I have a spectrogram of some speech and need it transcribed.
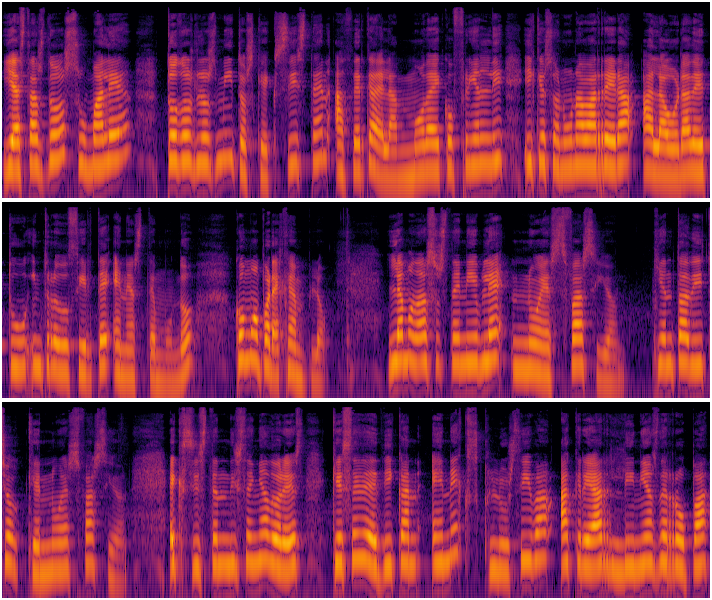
Y a estas dos súmale todos los mitos que existen acerca de la moda eco-friendly y que son una barrera a la hora de tú introducirte en este mundo. Como por ejemplo, la moda sostenible no es fashion. ¿Quién te ha dicho que no es fashion? Existen diseñadores que se dedican en exclusiva a crear líneas de ropa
